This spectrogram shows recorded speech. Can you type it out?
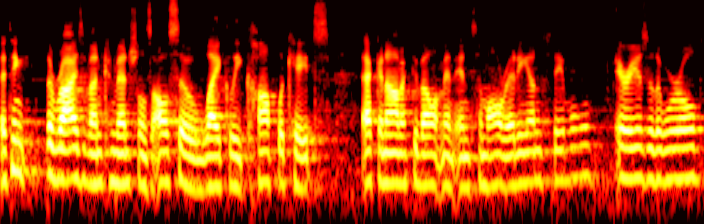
I think the rise of unconventionals also likely complicates economic development in some already unstable areas of the world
